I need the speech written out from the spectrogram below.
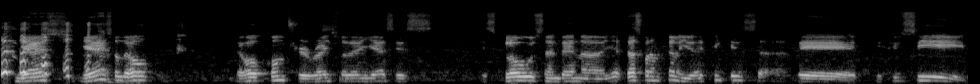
yes, yes, so the whole the whole country, right? So then yes, it's it's close, and then uh, yeah, that's what I'm telling you. I think is uh, the if you see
